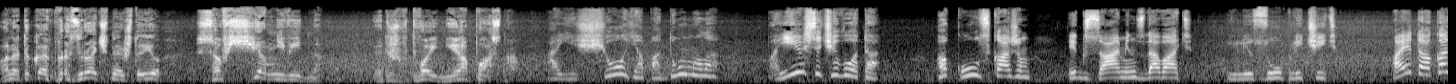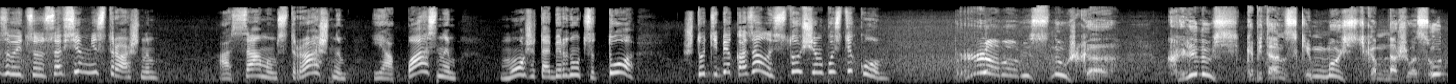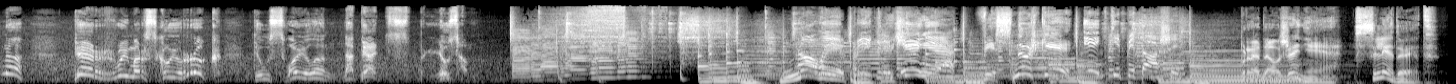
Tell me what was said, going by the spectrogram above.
Она такая прозрачная, что ее совсем не видно. Это же вдвойне опасно. А еще я подумала Боишься чего-то? Акул, скажем, экзамен сдавать Или зуб лечить. А это оказывается совсем не страшным. А самым страшным и опасным может обернуться то, что тебе казалось сущим пустяком Браво, Веснушка! Клянусь капитанским мостиком нашего судна Первый морской урок ты усвоила на пять с плюсом Новые приключения Веснушки И кипитоши Продолжение следует.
